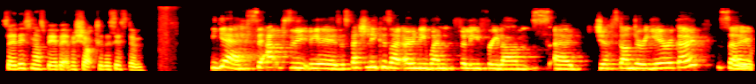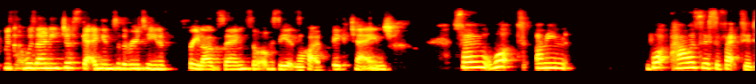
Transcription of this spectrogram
So, this must be a bit of a shock to the system. Yes, it absolutely is, especially because I only went fully freelance uh, just under a year ago. So was, was only just getting into the routine of freelancing. So obviously it's quite a big change. So what, I mean, what, how has this affected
